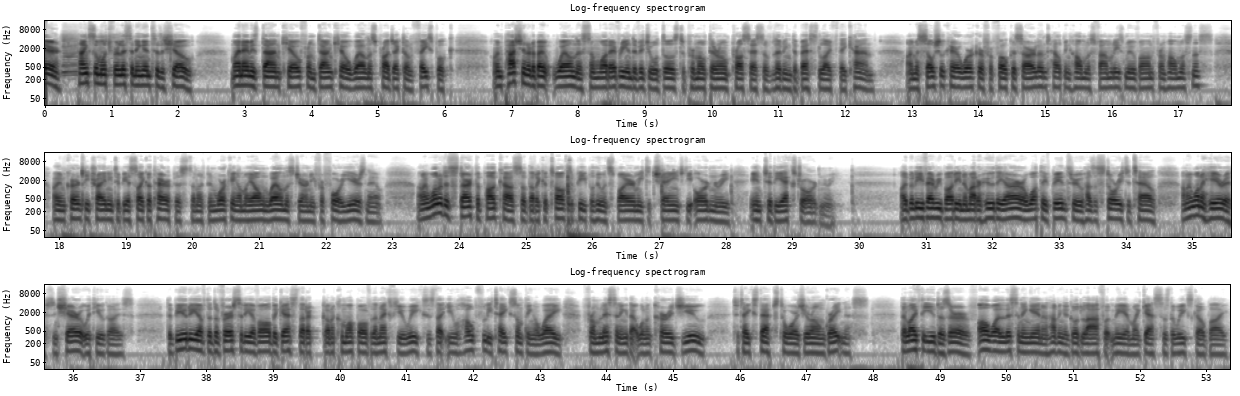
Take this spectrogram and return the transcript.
There, thanks so much for listening into the show. My name is Dan Kyo from Dan Kyo Wellness Project on Facebook. I'm passionate about wellness and what every individual does to promote their own process of living the best life they can. I'm a social care worker for Focus Ireland, helping homeless families move on from homelessness. I am currently training to be a psychotherapist and I've been working on my own wellness journey for four years now. And I wanted to start the podcast so that I could talk to people who inspire me to change the ordinary into the extraordinary. I believe everybody, no matter who they are or what they've been through, has a story to tell, and I want to hear it and share it with you guys. The beauty of the diversity of all the guests that are going to come up over the next few weeks is that you will hopefully take something away from listening that will encourage you to take steps towards your own greatness. The life that you deserve, all while listening in and having a good laugh with me and my guests as the weeks go by.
